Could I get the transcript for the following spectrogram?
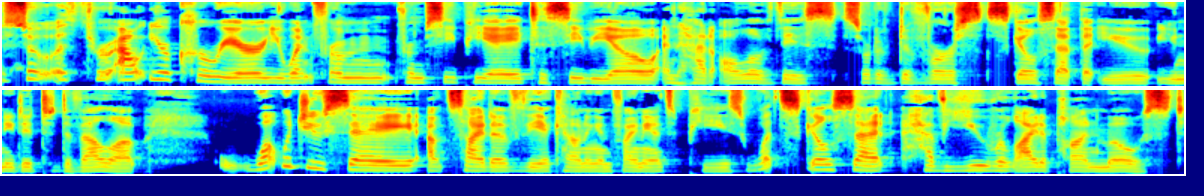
So uh, throughout your career, you went from from CPA to CBO and had all of this sort of diverse skill set that you you needed to develop. What would you say outside of the accounting and finance piece? What skill set have you relied upon most?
